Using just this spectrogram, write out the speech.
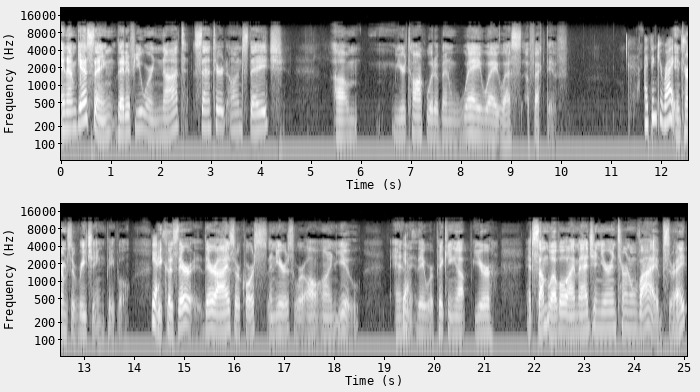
And I'm guessing that if you were not centered on stage, um, your talk would have been way, way less effective I think you're right. in terms of reaching people. yes. because their their eyes, of course, and ears were all on you, and Yes. they were picking up your, at some level, I imagine your internal vibes, right?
